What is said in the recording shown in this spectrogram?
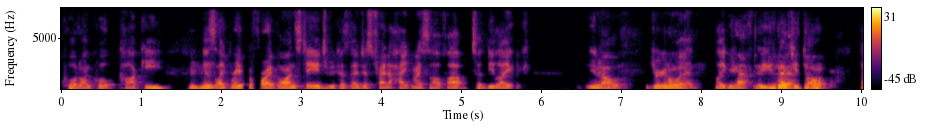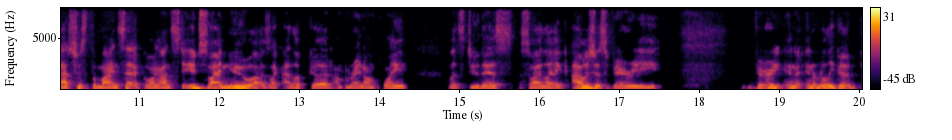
quote unquote cocky mm-hmm. is like right before I go on stage because I just try to hype myself up to be like, you know, you're gonna win. Like you have to. even yeah. if you don't, that's just the mindset going on stage. So I knew I was like, I look good. I'm right on point. let's do this. So I like, I was just very, very in a, in a really good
